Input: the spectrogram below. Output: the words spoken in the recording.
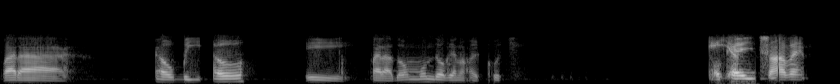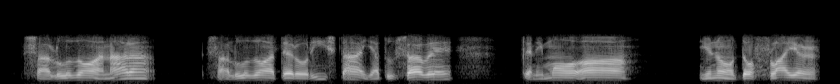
para LBO y para todo el mundo que nos escuche. okay. ya sabes, saludo a Nara, saludo a terrorista, ya tú sabes, tenemos, uh, you know, dos flyers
